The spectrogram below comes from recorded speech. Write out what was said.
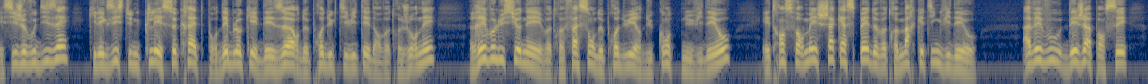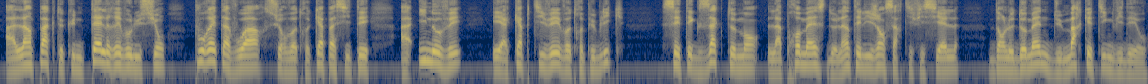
Et si je vous disais qu'il existe une clé secrète pour débloquer des heures de productivité dans votre journée, révolutionner votre façon de produire du contenu vidéo et transformer chaque aspect de votre marketing vidéo, avez-vous déjà pensé à l'impact qu'une telle révolution pourrait avoir sur votre capacité à innover et à captiver votre public? C'est exactement la promesse de l'intelligence artificielle dans le domaine du marketing vidéo.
